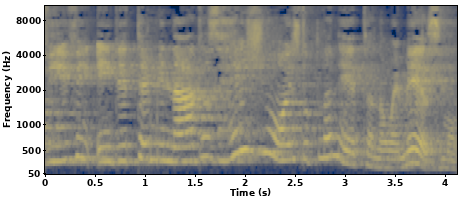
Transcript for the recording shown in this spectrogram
vivem em determinadas regiões do planeta, não é mesmo?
